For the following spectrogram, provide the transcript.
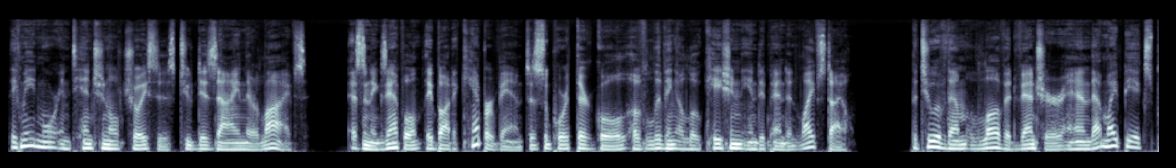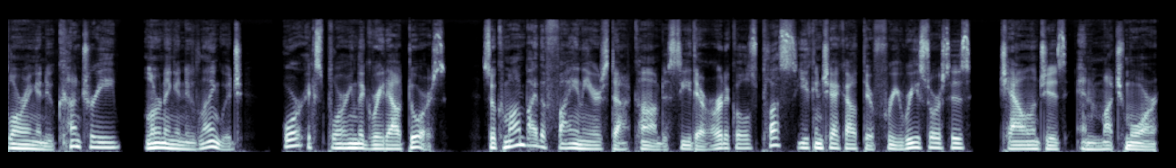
they've made more intentional choices to design their lives. As an example, they bought a camper van to support their goal of living a location independent lifestyle. The two of them love adventure, and that might be exploring a new country, learning a new language, or exploring the great outdoors. So come on by thefioneers.com to see their articles, plus you can check out their free resources, challenges, and much more.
